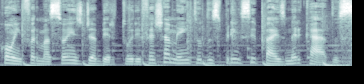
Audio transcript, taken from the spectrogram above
com informações de abertura e fechamento dos principais mercados.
